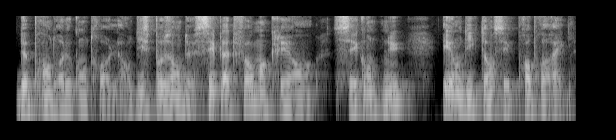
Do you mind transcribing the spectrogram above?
de prendre le contrôle, en disposant de ses plateformes, en créant ses contenus et en dictant ses propres règles.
